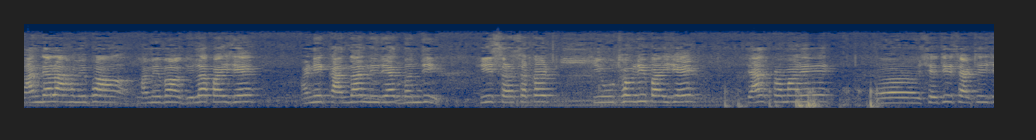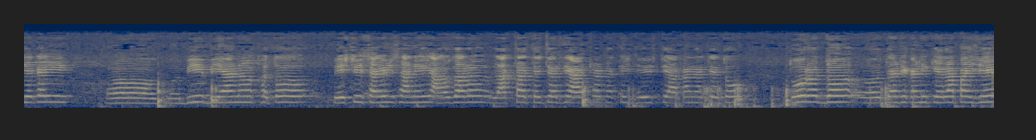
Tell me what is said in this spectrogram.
कांद्याला हमीभाव हमीभाव दिला पाहिजे आणि कांदा निर्यात बंदी ही सरसकट ही उठवली पाहिजे. त्याचप्रमाणे शेतीसाठी जे काही बी बियाणं खतं पेस्टिसाइड्स आणि अवजारं लागतात त्याच्यावरती अठरा टक्के जी एस टी आकारण्यात येतो. तो रद्द त्या ठिकाणी केला पाहिजे.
